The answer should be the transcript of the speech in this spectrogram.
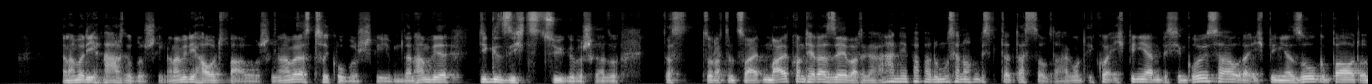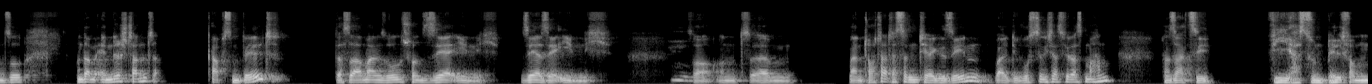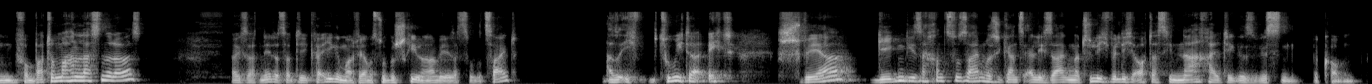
Dann haben wir die Haare beschrieben, dann haben wir die Hautfarbe beschrieben, dann haben wir das Trikot beschrieben, dann haben wir die Gesichtszüge beschrieben. Also das, so nach dem zweiten Mal konnte er das selber. Er gesagt, ah nee, Papa, du musst ja noch ein bisschen da- das so sagen. Und ich, ich bin ja ein bisschen größer oder ich bin ja so gebaut und so. Und am Ende stand, gab es ein Bild, das sah meinem Sohn schon sehr ähnlich. Sehr, sehr ähnlich. Hm. So, und ähm, meine Tochter hat das dann hinterher gesehen, weil die wusste nicht, dass wir das machen. Dann sagt sie, wie, hast du ein Bild vom, vom Batto machen lassen oder was? Habe ich gesagt, nee, das hat die KI gemacht, wir haben es nur beschrieben, dann haben wir das so gezeigt. Also ich tue mich da echt schwer, gegen die Sachen zu sein, muss ich ganz ehrlich sagen. Natürlich will ich auch, dass sie nachhaltiges Wissen bekommen.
